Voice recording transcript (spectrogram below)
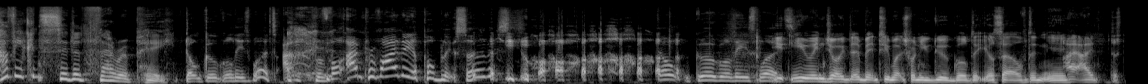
Have you considered therapy? Don't Google these words. I'm, I'm providing a public service. You are. Don't Google these words. you enjoyed it a bit too much when you googled it yourself, didn't you? I, I just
